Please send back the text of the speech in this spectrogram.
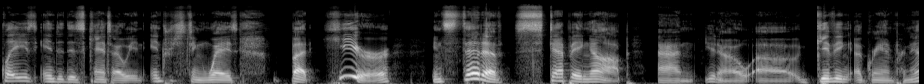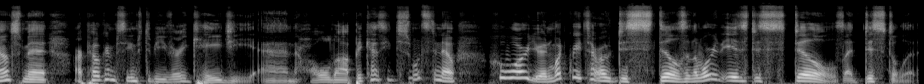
plays into this canto in interesting ways. But here, instead of stepping up and you know uh, giving a grand pronouncement our pilgrim seems to be very cagey and hold up because he just wants to know who are you and what great sorrow distills? And the word is distills a distillate.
